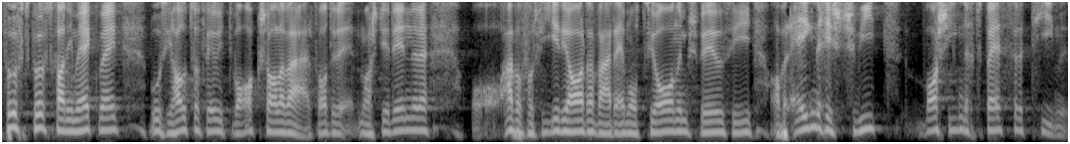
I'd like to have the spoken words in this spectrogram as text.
50-50 habe ich mehr gemeint, wo sie halt so viel in die Waagschale werfen. Oder, machst du dich erinnern, oh, eben vor vier Jahren werden Emotionen im Spiel sein, aber eigentlich ist die Schweiz wahrscheinlich das bessere Team.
